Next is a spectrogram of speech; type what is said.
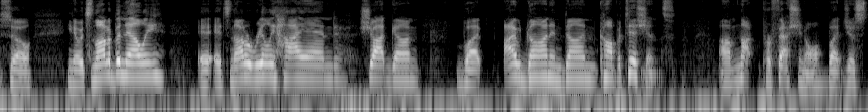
So, you know, it's not a Benelli, it's not a really high end shotgun, but I've gone and done competitions. Um, not professional, but just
